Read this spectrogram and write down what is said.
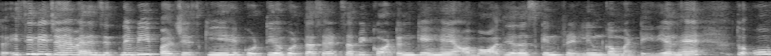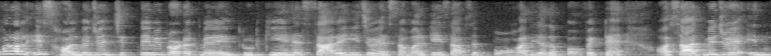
तो इसीलिए जो है मैंने जितने भी परचेज़ किए हैं, कुर्ती और कुर्ता सेट सभी कॉटन के हैं और बहुत ही ज़्यादा स्किन फ्रेंडली उनका मटेरियल है। तो ओवरऑल इस हॉल में जो है जितने भी प्रोडक्ट मैंने इंक्लूड किए हैं, सारे ही जो है समर के हिसाब से बहुत ही ज़्यादा परफेक्ट हैं। और साथ में जो है इन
